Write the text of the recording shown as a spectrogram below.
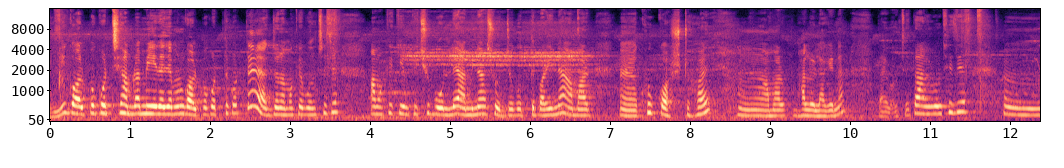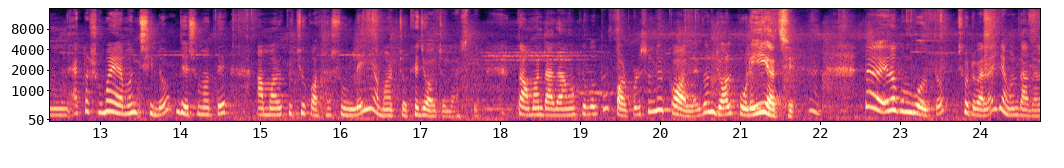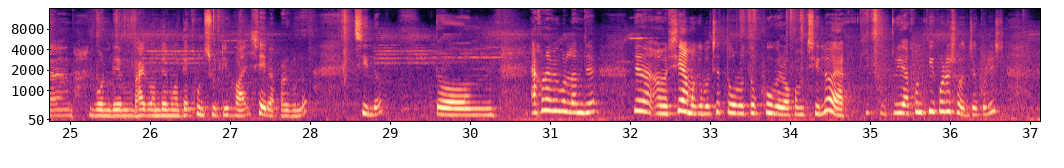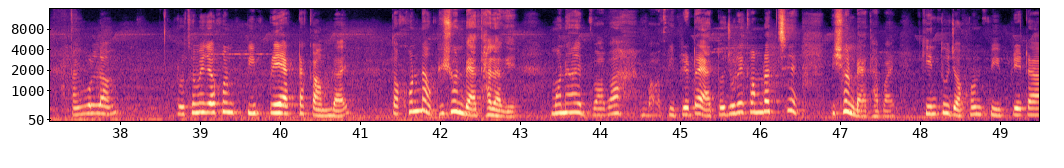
এমনি গল্প করছি, আমরা মেয়েরা যেমন গল্প করতে করতে একজন আমাকে বলছে যে, আমাকে কেউ কিছু বললে আমি না সহ্য করতে পারি না, আমার খুব কষ্ট হয় আমার ভালো লাগে না। তাই বলছে। তো আমি বলছি যে একটা সময় এমন ছিল যে সময়তে আমার কিছু কথা শুনলেই আমার চোখে জল চলে আসতো। তো আমার দাদা আমাকে বলতো কর্পোরেশনের কল, একদম জল পড়েই আছে। তো এরকম বলতো ছোটোবেলায়, যেমন দাদারা, বোনদের ভাই বোনদের মধ্যে খুনসুটি হয়, সেই ব্যাপারগুলো ছিল। তো এখন আমি বললাম যে সে আমাকে বলছে, তোরও তো খুব এরকম ছিল তুই এখন কি করে সহ্য করিস? আমি বললাম, প্রথমে যখন পিঁপড়ে একটা কামড়ায়, তখন না ভীষণ ব্যথা লাগে। মনে হয়, বাবা পিঁপড়েটা এত জোরে কামড়াচ্ছে, ভীষণ ব্যথা পায়। কিন্তু যখন পিঁপড়েটা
